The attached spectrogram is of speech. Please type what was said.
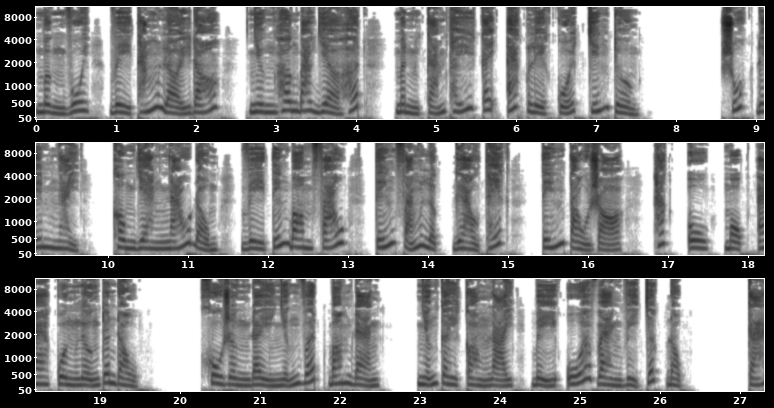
Mừng vui vì thắng lợi đó, nhưng hơn bao giờ hết, mình cảm thấy cái ác liệt của chiến trường. Suốt đêm ngày, không gian náo động vì tiếng bom pháo, tiếng phản lực gào thét, tiếng tàu rọ, HU-1A quần lượng trên đầu. Khu rừng đầy những vết bom đạn, những cây còn lại bị úa vàng vì chất độc. Cả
